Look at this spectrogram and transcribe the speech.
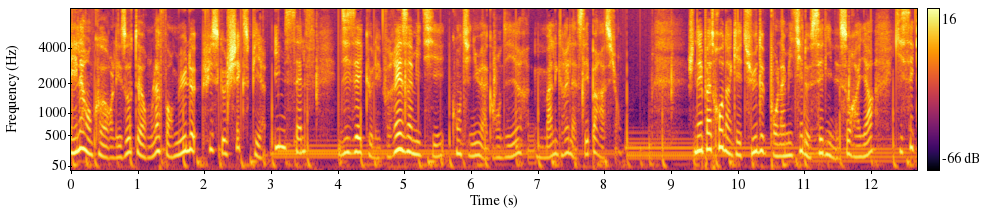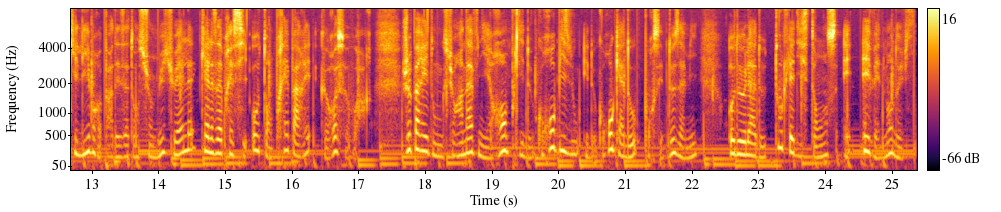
Et là encore, les auteurs ont la formule, puisque Shakespeare himself disait que les vraies amitiés continuent à grandir malgré la séparation. Je n'ai pas trop d'inquiétude pour l'amitié de Céline et Soraya, qui s'équilibrent par des attentions mutuelles qu'elles apprécient autant préparer que recevoir. Je parie donc sur un avenir rempli de gros bisous et de gros cadeaux pour ces deux amis, au-delà de toutes les distances et événements de vie.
